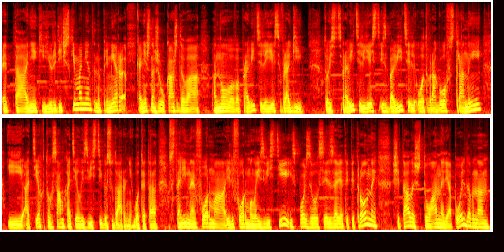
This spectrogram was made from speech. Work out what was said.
это некие юридические моменты. Например, конечно же, у каждого нового правителя есть враги. То есть правитель есть избавитель от врагов страны и от тех, кто сам хотел извести государыню. Вот эта старинная форма или формула извести использовалась Елизаветой Петровной. Считалось, что Анна Леопольдовна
